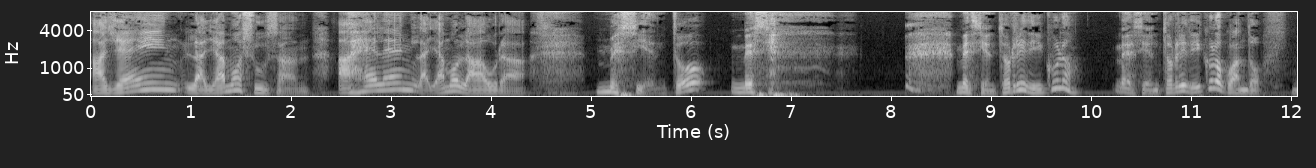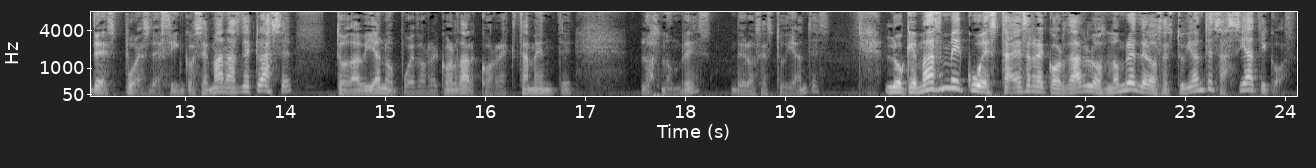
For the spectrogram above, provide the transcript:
A Jane la llamo Susan. A Helen la llamo Laura. Me siento... Me, me siento ridículo. Me siento ridículo cuando, después de cinco semanas de clase, todavía no puedo recordar correctamente los nombres de los estudiantes. Lo que más me cuesta es recordar los nombres de los estudiantes asiáticos.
